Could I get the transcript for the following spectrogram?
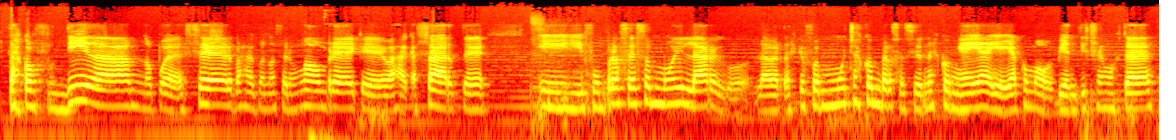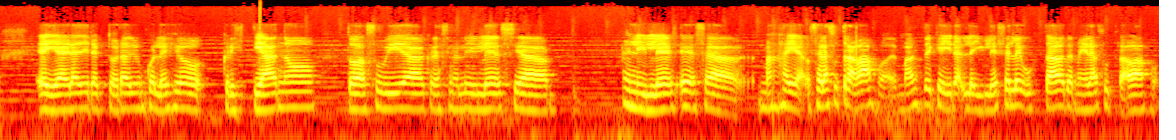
estás confundida, no puede ser, vas a conocer un hombre, que vas a casarte. Y fue un proceso muy largo. La verdad es que fue muchas conversaciones con ella y ella, como bien dicen ustedes, ella era directora de un colegio cristiano, toda su vida creció en la iglesia, en la iglesia, eh, o sea, más allá, o sea, era su trabajo, además de que ir a la iglesia le gustaba, también era su trabajo.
